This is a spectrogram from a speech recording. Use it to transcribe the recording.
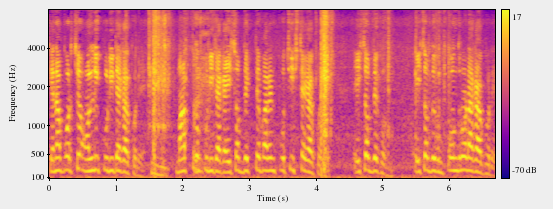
কেনা পড়ছে অনলি কুড়ি টাকা করে। মাত্র কুড়ি টাকা এইসব দেখতে পারেন পঁচিশ টাকা করে। এইসব দেখুন। এইসব দেখুন পনেরো টাকা করে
